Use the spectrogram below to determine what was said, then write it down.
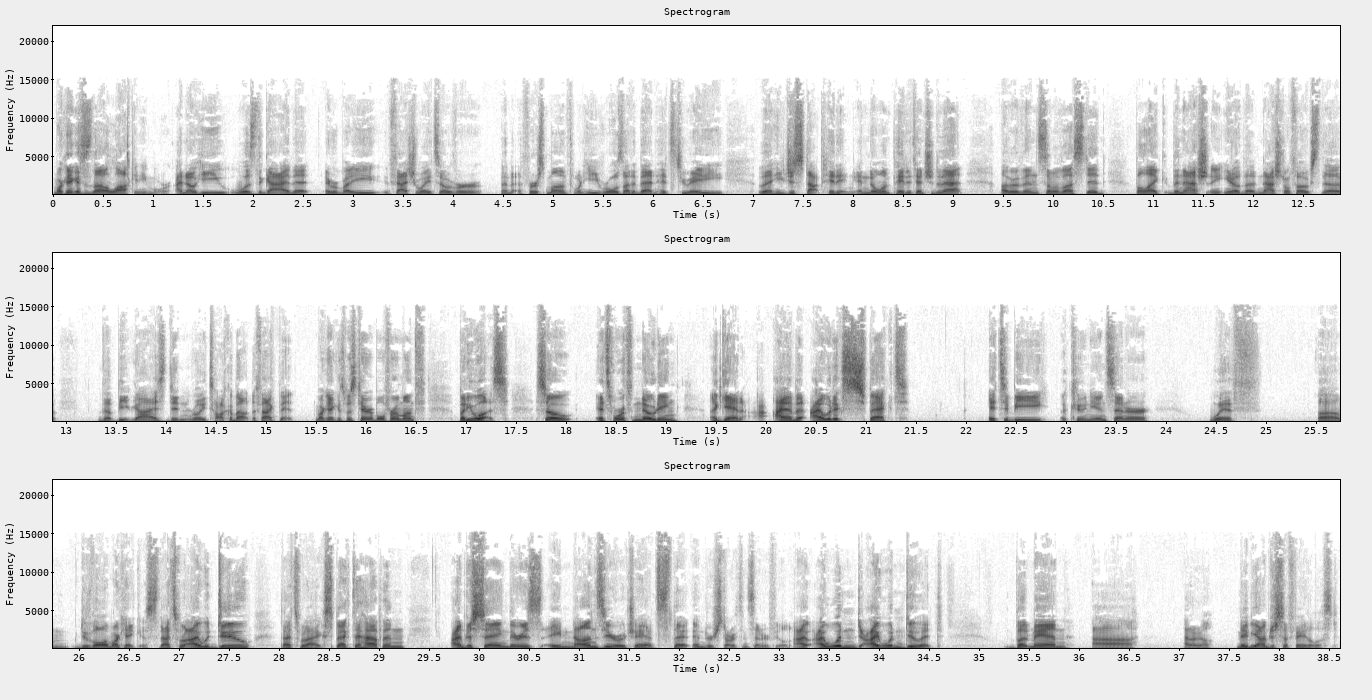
Markakis is not a lock anymore. I know he was the guy that everybody infatuates over in the first month when he rolls out of bed and hits 280, but then he just stopped hitting, and no one paid attention to that other than some of us did. But like the national, you know, the national folks, the the beat guys didn't really talk about the fact that Markakis was terrible for a month, but he was. So it's worth noting. Again, I I, I would expect it to be Acuna in center with um, Duvall and Markakis. That's what I would do. That's what I expect to happen. I'm just saying there is a non-zero chance that Ender starts in center field. I, I wouldn't I wouldn't do it, but man, uh, I don't know. Maybe I'm just a fatalist.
